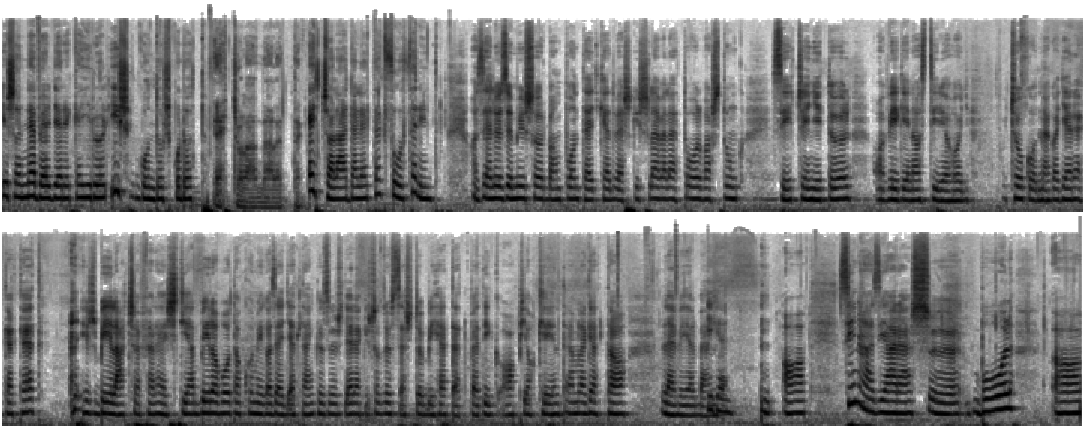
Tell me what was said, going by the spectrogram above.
és a nevel gyerekeiről is gondoskodott. Egy családdá lettek. Egy családdá lettek, szó szerint. Az előző műsorban pont egy kedves kis levelet olvastunk Széchenyitől. A végén azt írja, hogy csókod meg a gyerekeket, és Bélát se felejtsd ki. Hát Béla volt akkor még az egyetlen közös gyerek, és az összes többi hetet pedig apjaként emlegette a levélben. Igen. A színházjárásból a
